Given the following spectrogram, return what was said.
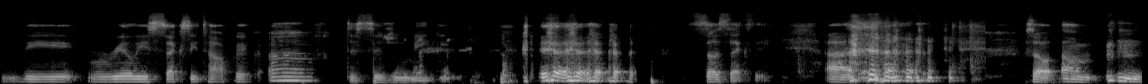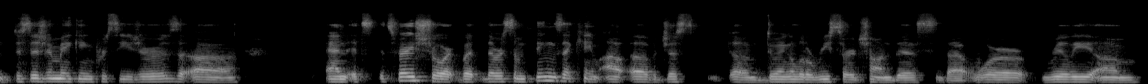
the really sexy topic of decision making. so sexy. Uh, so um, decision making procedures. Uh, and it's it's very short, but there were some things that came out of just um, doing a little research on this that were really um,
